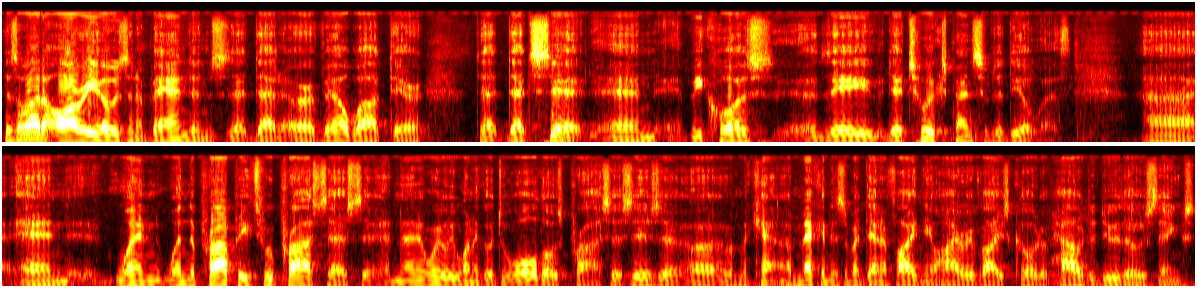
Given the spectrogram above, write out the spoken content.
There's a lot of REOs and abandons that, that are available out there that, that sit, and because they, they're too expensive to deal with. Uh, And when, when the property through process, and I don't really want to go through all those processes, there's a, a mecha- a mechanism identified in the Ohio Revised Code of how to do those things.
